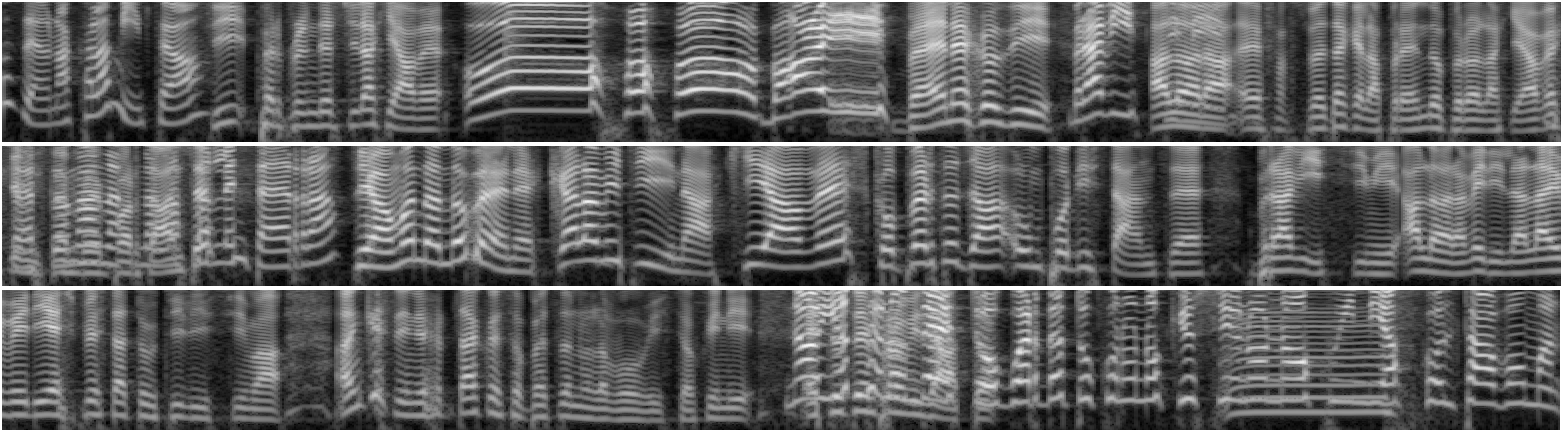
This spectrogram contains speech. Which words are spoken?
Cos'è, una calamita? Sì, per prenderci la chiave. Oh, oh, oh, vai! Bene così. Bravissimi. Allora, eh, aspetta che la prendo però la chiave che mi Certo, sembra non, non importante. lasciarla in terra. Stiamo andando bene. Calamitina, chiave, scoperto già un po' di stanze. Bravissimi. Allora, vedi, la live di Espi è stata utilissima. Anche se in realtà questo pezzo non l'avevo visto, quindi No, io te l'ho detto, ho guardato con un occhio sì e uno no, Mm. quindi ascoltavo, ma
